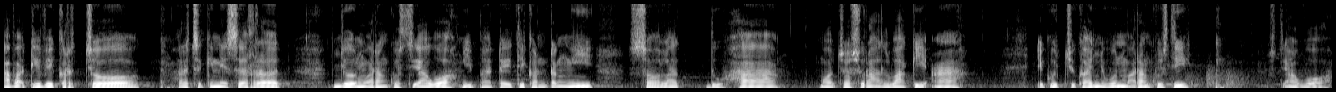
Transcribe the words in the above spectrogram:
Awak dhewe kerja rezekine seret nyuwun marang Gusti Allah ngibadahi dikentengi salat duha maca surah al-waqiah iku juga nyuwun marang Gusti Gusti Allah.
